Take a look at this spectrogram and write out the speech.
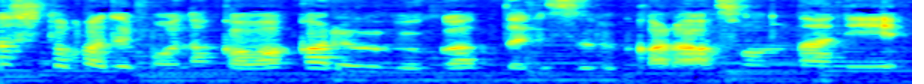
話とかでもなんか分かる部分があったりするからそんなに、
